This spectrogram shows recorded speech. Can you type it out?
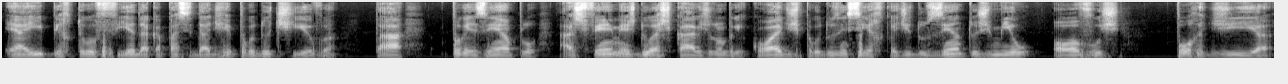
é a hipertrofia da capacidade reprodutiva, tá? Por exemplo, as fêmeas duas caras lumbricoides produzem cerca de 200 mil ovos por dia.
